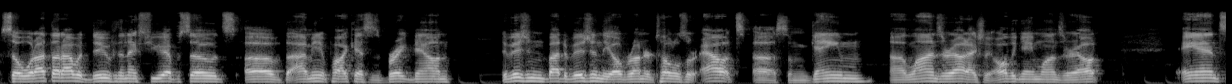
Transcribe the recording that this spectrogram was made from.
So what I thought I would do for the next few episodes of the I Mean It podcast is break down division by division. The over under totals are out. Uh, some game uh, lines are out. Actually, all the game lines are out. And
